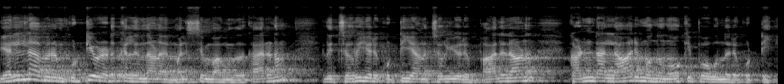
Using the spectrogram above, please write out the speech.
എല്ലാവരും കുട്ടിയുടെ അടുക്കൽ നിന്നാണ് മത്സ്യം വാങ്ങുന്നത്. കാരണം ഇത് ചെറിയൊരു കുട്ടിയാണ് ചെറിയൊരു ബാലനാണ്. കണ്ടാൽ ആരും ഒന്ന് നോക്കിപ്പോകുന്ന ഒരു കുട്ടി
